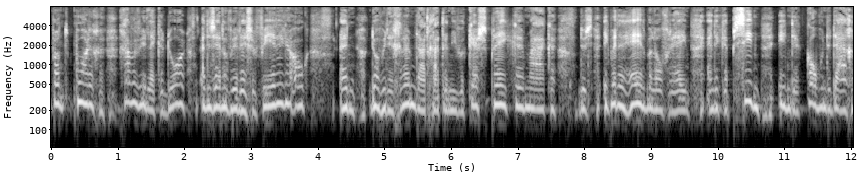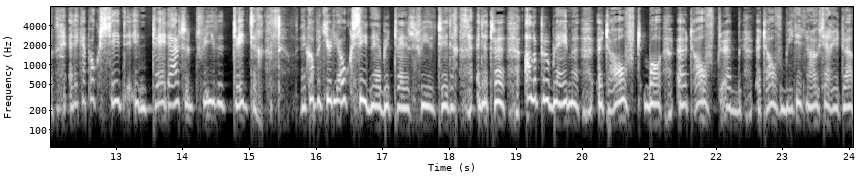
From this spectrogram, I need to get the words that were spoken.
Want morgen gaan we weer lekker door. En er zijn nog weer reserveringen ook. En Dominique Gremdaad gaat een nieuwe kerstspreek uh, maken. Dus ik ben er helemaal overheen. En ik heb zin in de komende dagen. En ik heb ook zin in 2024. Ik hoop dat jullie ook zin hebben in 2024. En dat we alle problemen het hoofd, het hoofd, eh, het hoofd bieden. Nou, zeg je het nou,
